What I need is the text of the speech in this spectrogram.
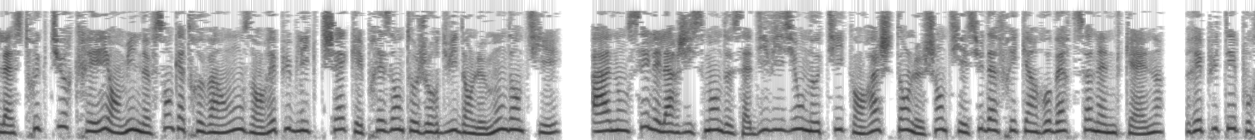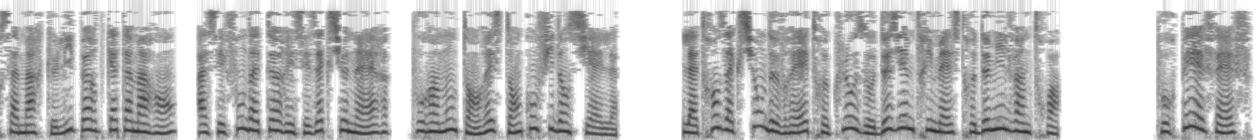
La structure créée en 1991 en République tchèque et présente aujourd'hui dans le monde entier, a annoncé l'élargissement de sa division nautique en rachetant le chantier sud-africain Robertson Ken, réputé pour sa marque Lippert Catamaran, à ses fondateurs et ses actionnaires, pour un montant restant confidentiel. La transaction devrait être close au deuxième trimestre 2023. Pour PFF,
